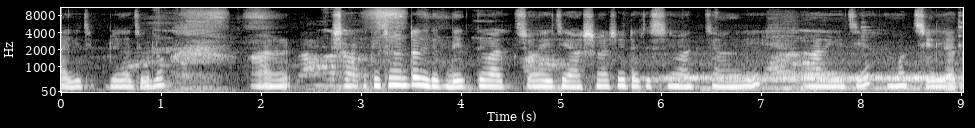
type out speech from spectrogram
লাগিয়েছি ফুলের গাছগুলো। আর পিছনেটা দেখতে পাচ্ছ, এই যে আশেপাশে, এটা হচ্ছে সীমার চাঙ্গি আর এই যে আমার ছেলে এত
